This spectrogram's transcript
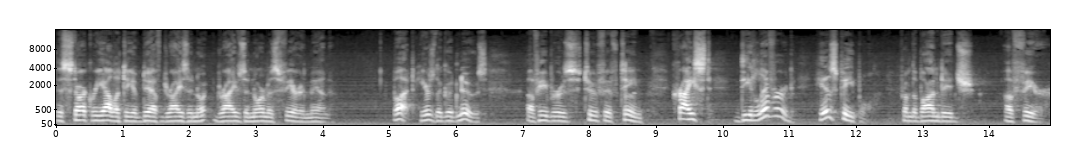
This stark reality of death drives, drives enormous fear in men. But here's the good news of Hebrews 2:15. Christ delivered his people from the bondage of fear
